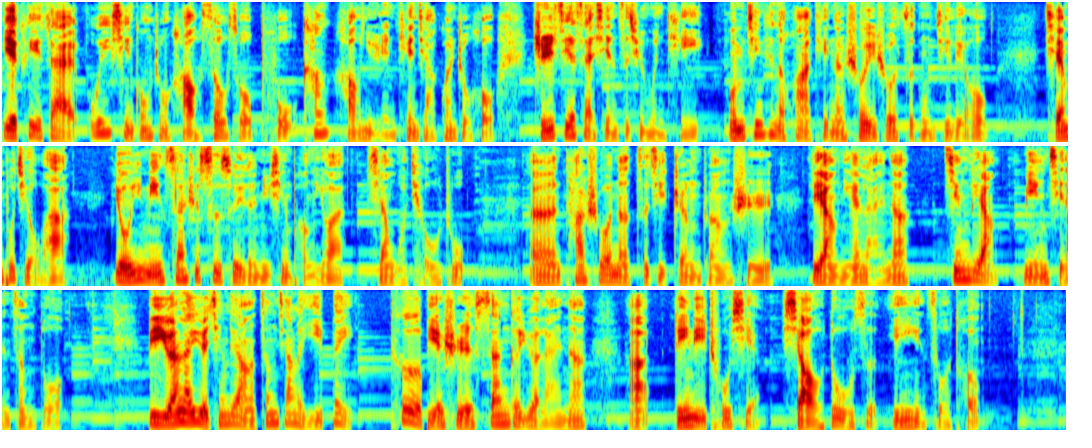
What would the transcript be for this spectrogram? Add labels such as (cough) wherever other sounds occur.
也可以在微信公众号搜索“普康好女人”，添加关注后直接在线咨询问题。我们今天的话题呢，说一说子宫肌瘤。前不久啊，有一名三十四岁的女性朋友啊向我求助。嗯，她说呢，自己症状是两年来呢经量明显增多，比原来月经量增加了一倍，特别是三个月来呢，啊淋漓出血，小肚子隐隐作痛。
